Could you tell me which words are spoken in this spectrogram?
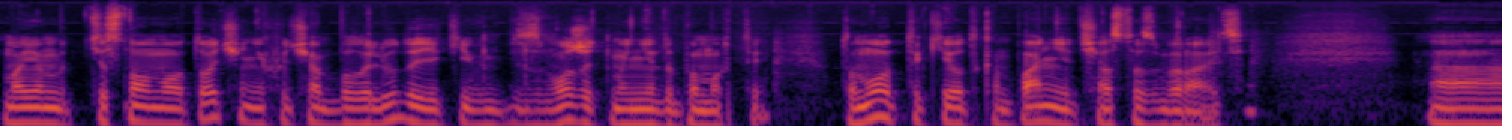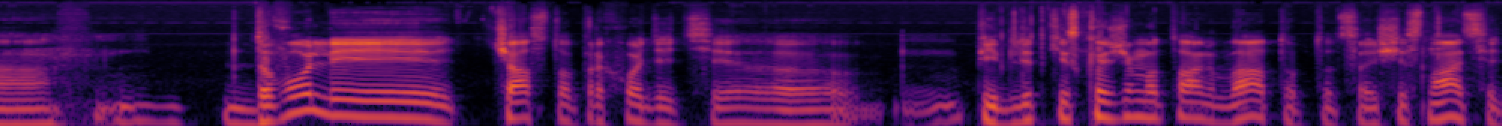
моєму тісному оточенні, хоча б були люди, які зможуть мені допомогти. Тому от такі от кампанії часто збираються. Е, Доволі часто приходять е, підлітки, скажімо так, да, тобто це 16,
